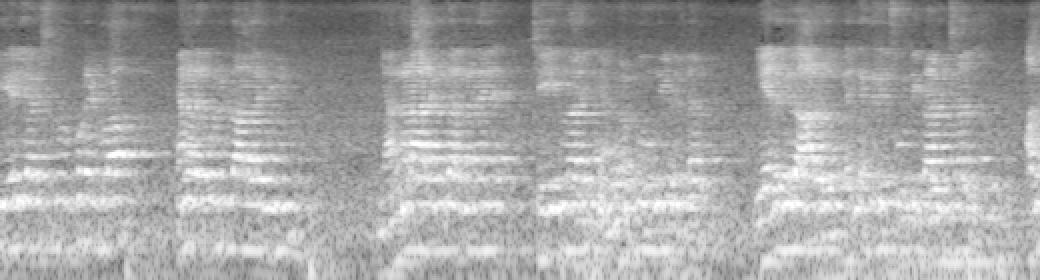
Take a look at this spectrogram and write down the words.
കെ ഡി അകൃഷ്ണൻ ഉൾപ്പെടെയുള്ള ഞങ്ങളെ പോലുള്ള ആളായിരിക്കും. ഞങ്ങളാരെങ്കിലും അങ്ങനെ ചെയ്യുന്നതായി ഞങ്ങൾക്ക് തോന്നിയിട്ടില്ല. ഏതെങ്കിലും ആളുകൾ എന്തെങ്കിലും ചൂണ്ടിക്കാണിച്ചാൽ അത്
